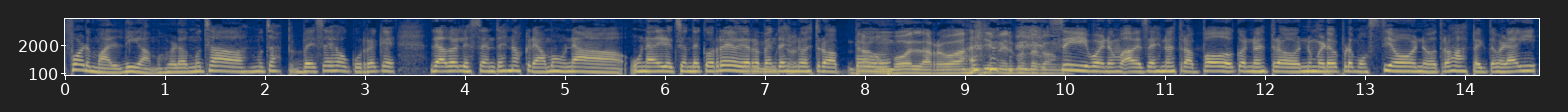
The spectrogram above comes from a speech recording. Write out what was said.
formal, digamos, ¿verdad? Muchas muchas veces ocurre que de adolescentes nos creamos una, una dirección de correo y de repente es nuestro apodo. gmail.com sí, bueno, a veces es nuestro apodo con nuestro número de promoción, otros aspectos, ¿verdad? Y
